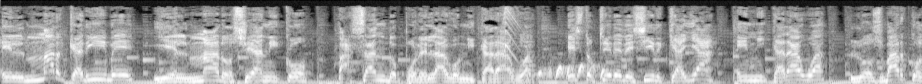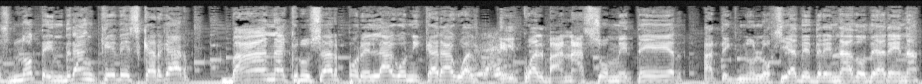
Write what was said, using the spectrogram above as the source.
el mar Caribe y el mar Oceánico pasando por el lago Nicaragua. Esto quiere decir que allá, en Nicaragua, los barcos no tendrán que descargar. Van a cruzar por el lago Nicaragua, el cual van a someter a tecnología de drenado de arena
